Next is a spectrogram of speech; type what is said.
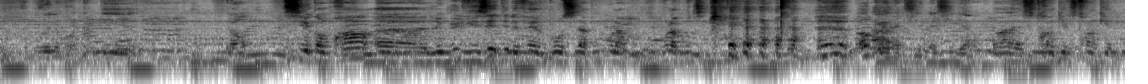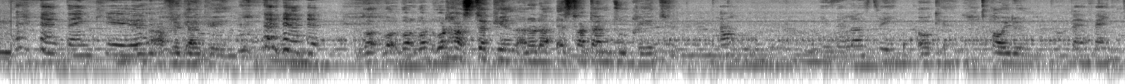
vous pouvez nous contacter. Donc, si je comprends, euh, le but visé était de faire un peu aussi la pour la, pour la boutique. ok. Ah, merci, merci bien. Ouais, c'est tranquille, c'est tranquille. African Queen. what, what, what, what has taken another extra time to create you? Ah, it's the last week. Okay. How are you doing? Perfect.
